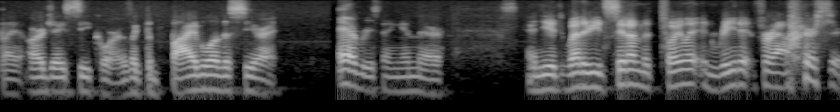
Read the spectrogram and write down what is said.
by R.J. Secor. It was like the Bible of the Sierra, everything in there. And you'd whether you'd sit on the toilet and read it for hours, or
